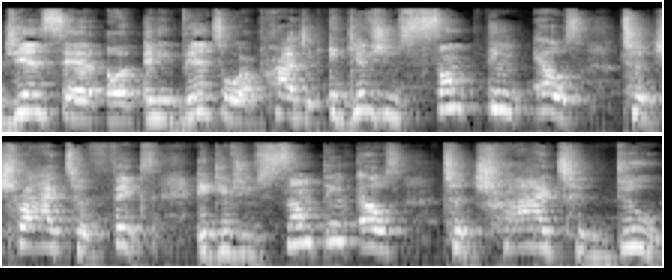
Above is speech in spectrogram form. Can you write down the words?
Jen said uh, an event or a project, it gives you something else to try to fix. It gives you something else to try to do.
